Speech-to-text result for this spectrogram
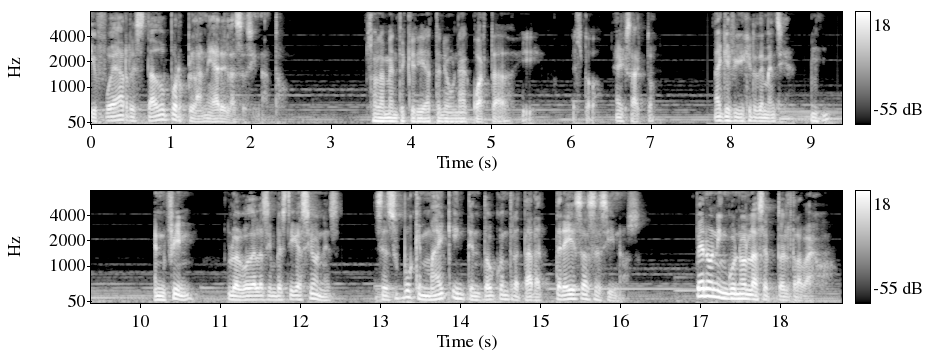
y fue arrestado por planear el asesinato. Solamente quería tener una coartada y es todo. Exacto. Hay que fingir demencia. En fin, luego de las investigaciones, se supo que Mike intentó contratar a tres asesinos, pero ninguno le aceptó el trabajo,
